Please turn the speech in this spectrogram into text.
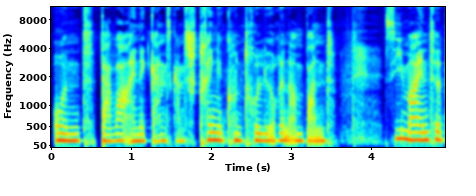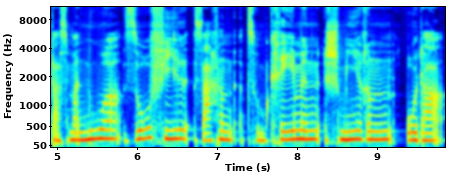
und da war eine ganz, ganz strenge Kontrolleurin am Band. Sie meinte, dass man nur so viel Sachen zum Cremen, Schmieren oder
